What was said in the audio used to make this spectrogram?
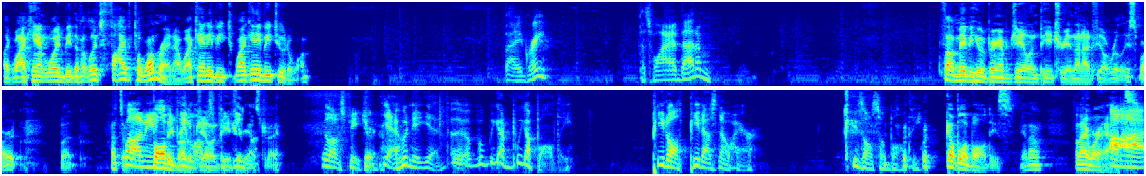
Like why can't Lloyd be the Lloyd's 5 to 1 right now? Why can't he be why can't he be 2 to 1? I agree. That's why I bet him. Thought maybe he would bring up Jalen Pitre, and then I'd feel really smart. But that's well, okay. I mean, Baldy brought up Jalen Pitre yesterday. He loves Pitre. Yeah. yeah, who need? Yeah, we got we got Baldy. Pete, all, Pete has no hair. He's also baldy. A couple of baldies, you know. And I wear hats. Uh,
